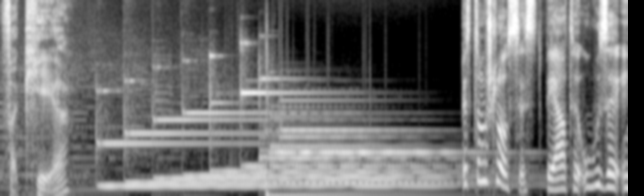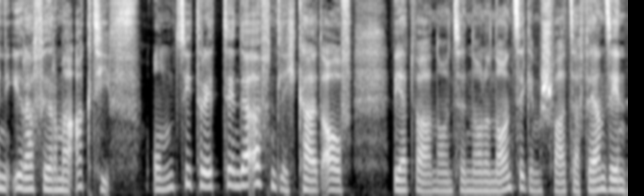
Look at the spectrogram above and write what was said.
Verkehr? Bis zum Schluss ist Beate Use in ihrer Firma aktiv und sie tritt in der Öffentlichkeit auf, wie etwa 1999 im Schweizer Fernsehen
